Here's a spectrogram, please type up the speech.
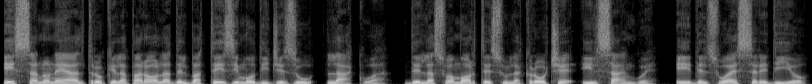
Essa non è altro che la parola del battesimo di Gesù, l'acqua, della sua morte sulla croce, il sangue, e del suo essere Dio,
